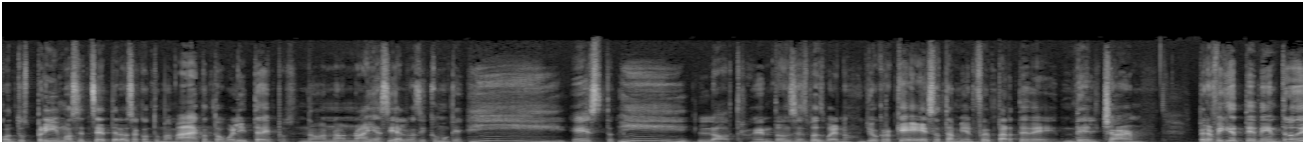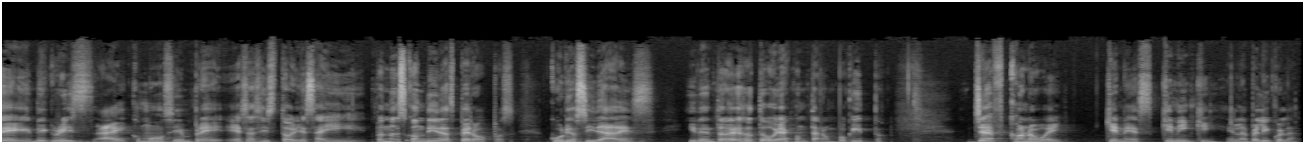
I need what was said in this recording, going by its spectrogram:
con tus primos, etcétera, o sea, con tu mamá, con tu abuelita, y pues no, no, no hay así algo así como que ¡Ah! esto, ¡Ah! lo otro. Entonces, pues bueno, yo creo que eso también fue parte de, del charm. Pero fíjate, dentro de, de Grease hay como siempre esas historias ahí, pues no escondidas, pero pues curiosidades. Y dentro de eso te voy a contar un poquito. Jeff Conaway, quien es Kiniki en la película,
